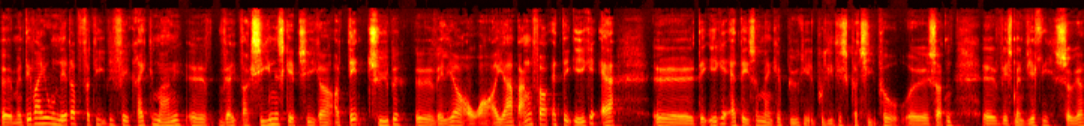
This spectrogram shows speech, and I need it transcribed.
Øh, men det var jo netop, fordi vi fik rigtig mange øh, vaccineskeptikere og den type øh, vælgere over. Og jeg er bange for, at det ikke er øh, det ikke er det, som man kan bygge et politisk parti på, øh, sådan, øh, hvis man virkelig søger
